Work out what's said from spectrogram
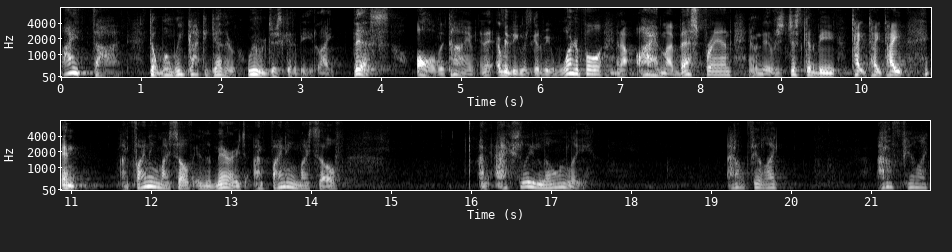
I thought that when we got together, we were just going to be like this all the time, and everything was going to be wonderful, and I, I had my best friend, and it was just going to be tight, tight, tight. And I'm finding myself in the marriage, I'm finding myself, I'm actually lonely. I don't feel like, I don't feel like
